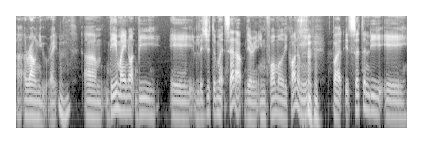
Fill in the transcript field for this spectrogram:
uh, around you, right? Mhm. um, they might not be a legitimate setup. They're an informal economy, but it's certainly a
